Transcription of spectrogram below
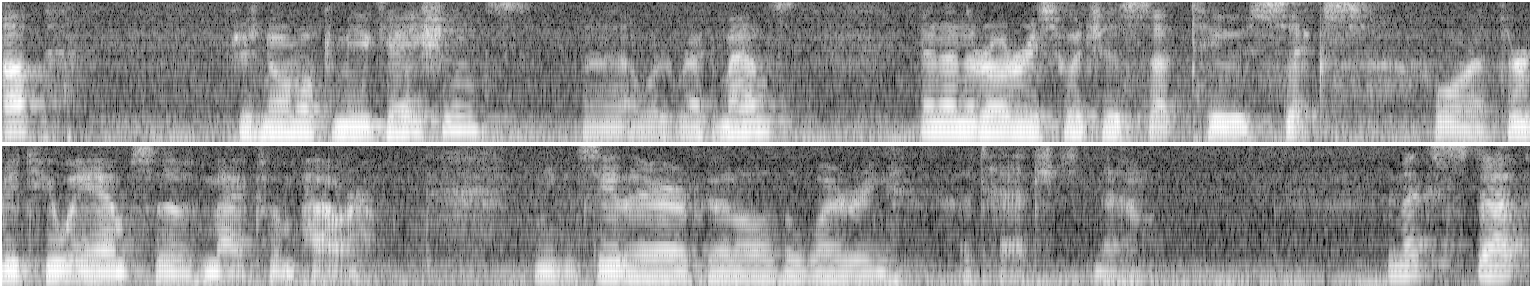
up, which is normal communications, uh, what it recommends. And then the rotary switch is set to six for 32 amps of maximum power. And you can see there I've got all the wiring attached now. The next step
